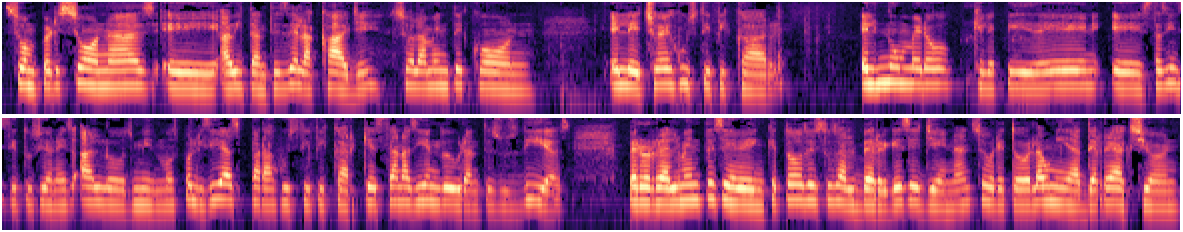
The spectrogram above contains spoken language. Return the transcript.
son personas eh, habitantes de la calle, solamente con el hecho de justificar el número que le piden eh, estas instituciones a los mismos policías para justificar qué están haciendo durante sus días. Pero realmente se ven que todos estos albergues se llenan, sobre todo la unidad de reacción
